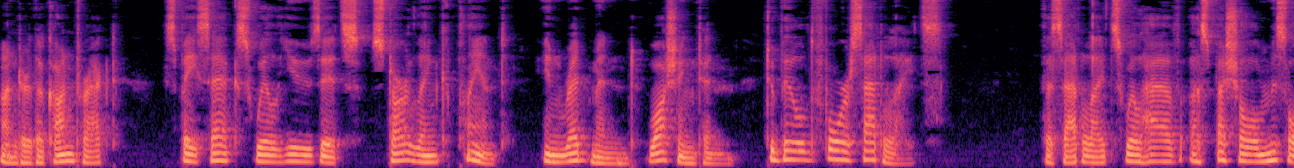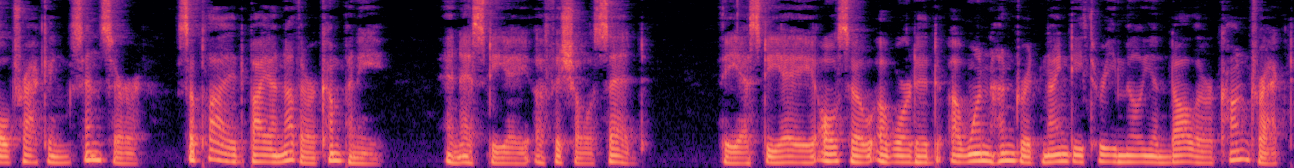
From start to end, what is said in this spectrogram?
Under the contract, SpaceX will use its Starlink plant in Redmond, Washington, to build four satellites. The satellites will have a special missile tracking sensor supplied by another company, an SDA official said. The SDA also awarded a $193 million contract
